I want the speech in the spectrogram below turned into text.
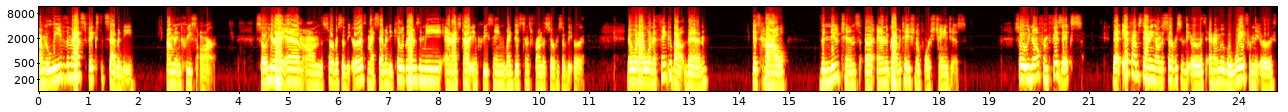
I'm going to leave the mass fixed at 70. I'm going to increase R. So here I am on the surface of the Earth, my 70 kilograms in me, and I start increasing my distance from the surface of the Earth. Now what I want to think about then is how the newtons uh, and the gravitational force changes. So we know from physics that if I'm standing on the surface of the Earth and I move away from the Earth,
